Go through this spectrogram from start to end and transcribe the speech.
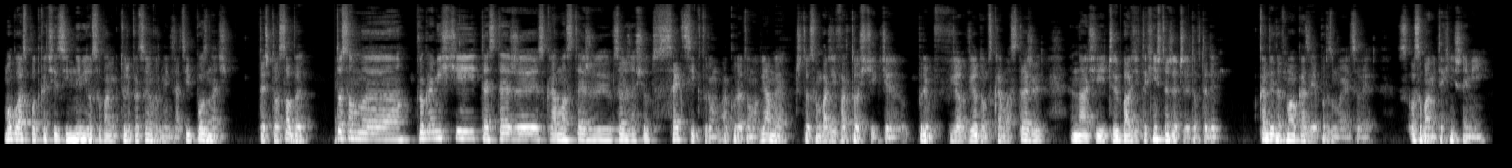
mogła spotkać się z innymi osobami, które pracują w organizacji, poznać też te osoby, to są e, programiści, testerzy, scrum masterzy, w zależności od sekcji, którą akurat omawiamy, czy to są bardziej wartości, gdzie wiodą scrum masterzy nasi, czy bardziej techniczne rzeczy, to wtedy kandydat ma okazję porozmawiać sobie z osobami technicznymi.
